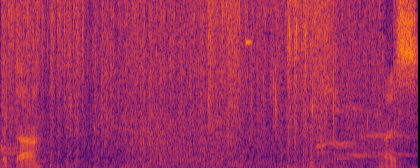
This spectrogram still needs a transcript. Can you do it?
Weg da. Nice.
